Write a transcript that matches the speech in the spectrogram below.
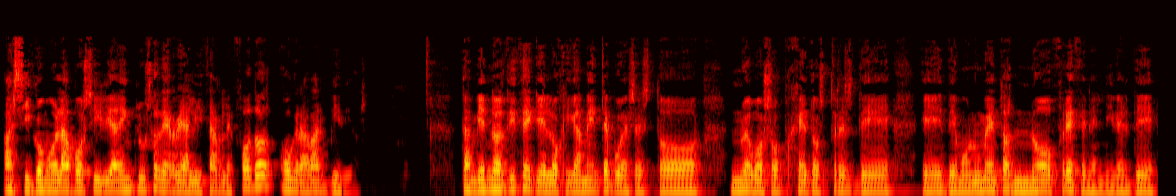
así como la posibilidad incluso de realizarle fotos o grabar vídeos. También nos dice que, lógicamente, pues estos nuevos objetos 3D eh, de monumentos no ofrecen el nivel de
